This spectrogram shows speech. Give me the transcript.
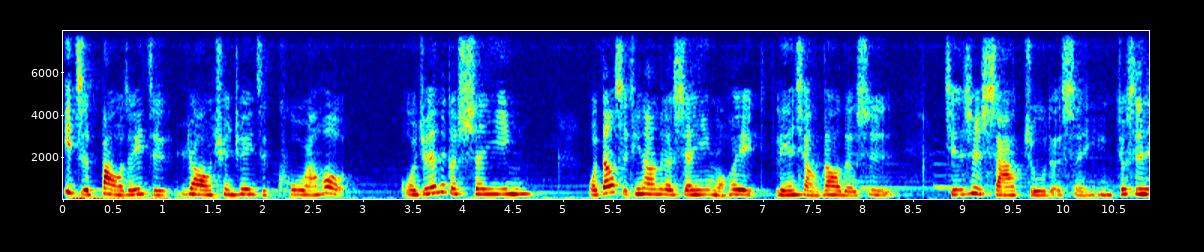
一直抱着，一直绕圈圈，一直哭。然后我觉得那个声音，我当时听到那个声音，我会联想到的是，其实是杀猪的声音，就是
